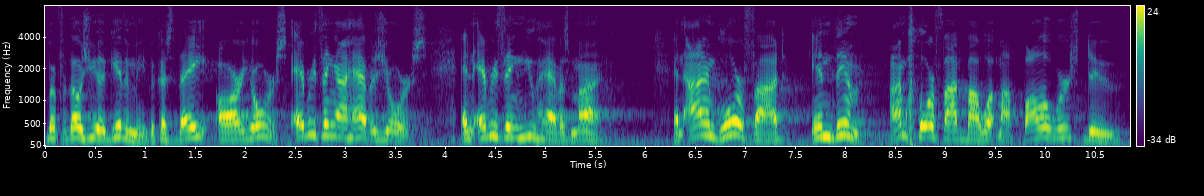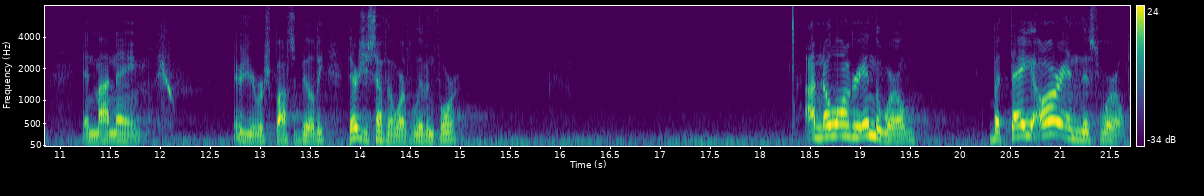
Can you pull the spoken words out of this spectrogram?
but for those you have given me, because they are yours. Everything I have is yours, and everything you have is mine. And I am glorified in them. I'm glorified by what my followers do in my name. Whew. There's your responsibility. There's you something worth living for. I'm no longer in the world, but they are in this world.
